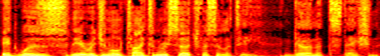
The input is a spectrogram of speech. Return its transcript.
It was the original Titan research facility, Gurnett Station,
